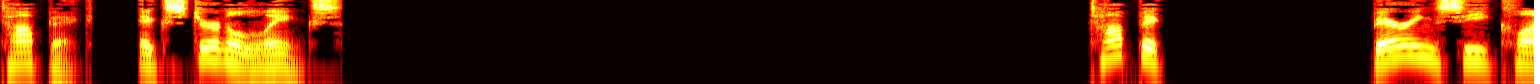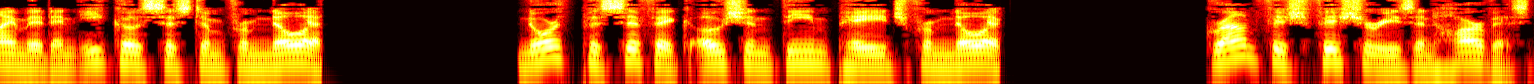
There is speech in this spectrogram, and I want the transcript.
Topic. External links Topic. Bering Sea climate and ecosystem from NOAA North Pacific Ocean theme page from NOAA Groundfish Fisheries and Harvest,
